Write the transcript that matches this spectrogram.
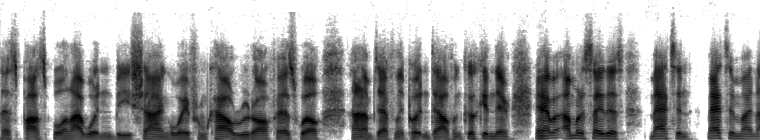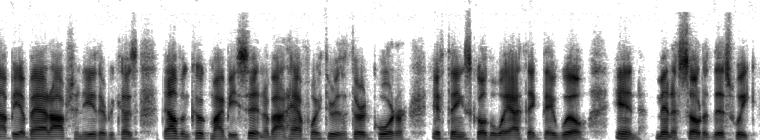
That's possible, and I wouldn't be shying away from Kyle Rudolph as well. And I'm definitely putting Dalvin Cook in there. And I'm going to say this: Matson, Mattison might not be a bad option either because Dalvin Cook might be sitting about halfway through the third quarter if things go the way I think they will in Minnesota this week.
